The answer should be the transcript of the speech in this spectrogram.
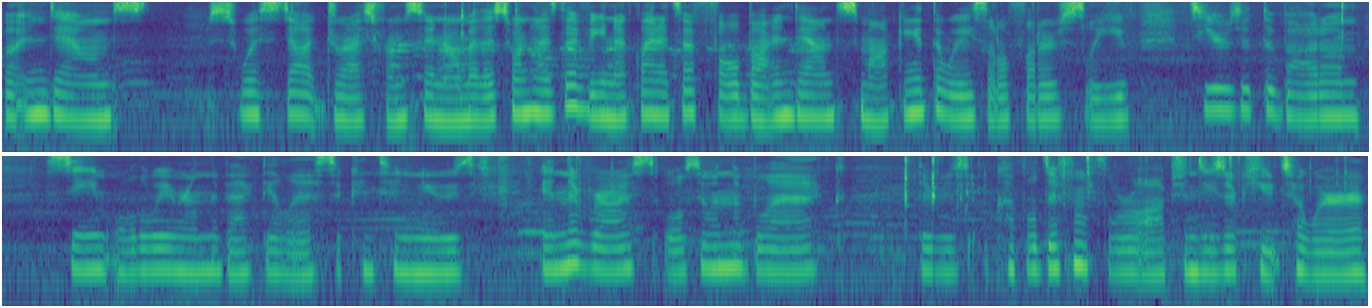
Button down Swiss dot dress from Sonoma. This one has the V neckline. It's a full button down smocking at the waist, little flutter sleeve, tears at the bottom, same all the way around the back. The elastic continues in the rust, also in the black. There's a couple different floral options. These are cute to wear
